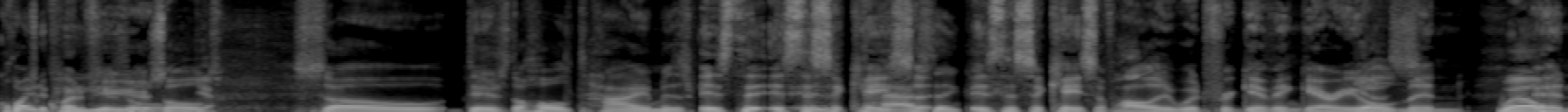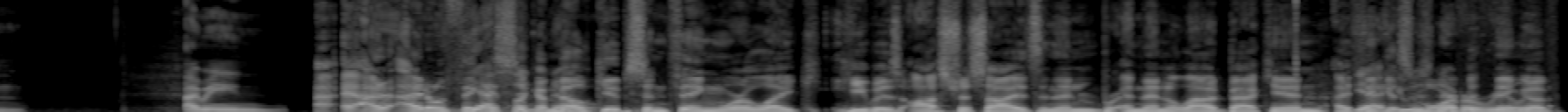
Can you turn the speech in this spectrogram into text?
quite a Quite a few few years old. Yeah. So there's the whole time is Is the is this is a case? Of, is this a case of Hollywood forgiving Gary Yes. Oldman? Well- and I mean I, I, I don't think Yes it's like a and Mel. Gibson thing where like he was ostracized and then and then allowed back in. I Yeah, think it's more of a never thing of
